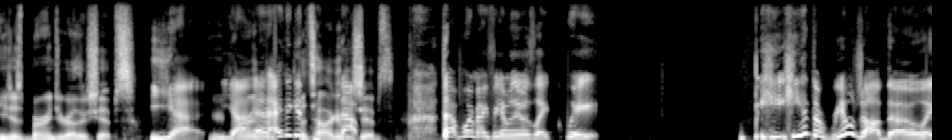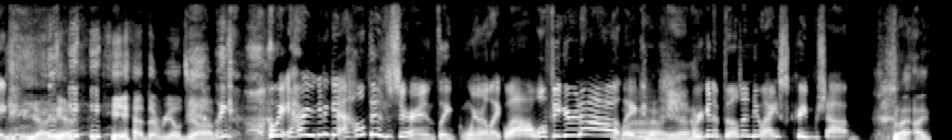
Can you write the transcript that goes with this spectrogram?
You just burned your other ships. yeah, You yeah. And the I think at photography that, ships. that point, my family was like, wait. He he had the real job though. Like Yeah, yeah. he had the real job. like wait, how are you gonna get health insurance? Like we were like, well, we'll figure it out. Like Yeah, yeah. we're gonna build a new ice cream shop. But I, I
